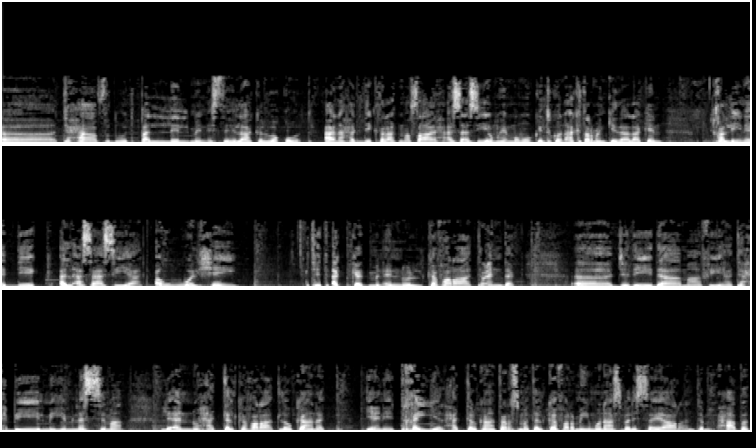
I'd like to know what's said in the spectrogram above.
آه تحافظ وتقلل من استهلاك الوقود. أنا حديك ثلاث نصائح أساسية مهمة ممكن تكون أكثر من كذا لكن خليني أديك الأساسيات. أول شيء تتأكد من إنه الكفرات عندك آه، جديدة ما فيها تحبيل ما هي منسمة لأنه حتى الكفرات لو كانت يعني تخيل حتى لو كانت رسمة الكفر ما هي مناسبة للسيارة. أنت حاطط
